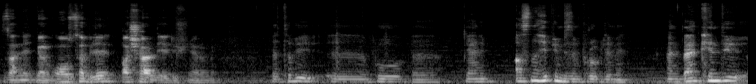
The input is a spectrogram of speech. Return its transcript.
zannetmiyorum. Olsa bile aşar diye düşünüyorum. Ya tabii e, bu e, yani aslında hepimizin problemi. Yani ben kendi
